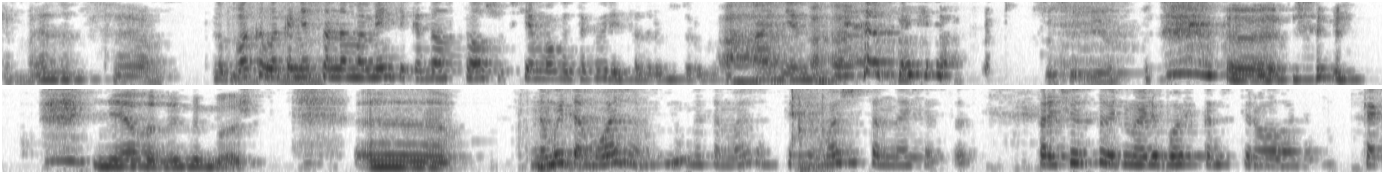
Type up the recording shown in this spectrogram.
для мене це. Ну, плакала, конечно, на моменте, когда он сказал, что все могут договориться друг с другом. Ага, а, нет. Ага. Зрозуміло. Ні, вони не можуть. Но мы-то можем, мы-то можем. Ты же можешь со мной сейчас вот прочувствовать мою любовь к конспирологам, как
